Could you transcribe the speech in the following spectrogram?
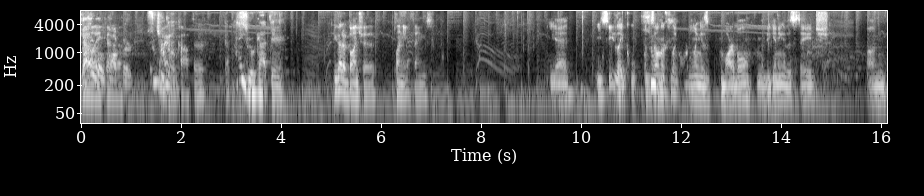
Got like uh, Gyrocopter. Gyrocopter. You got there. You got a bunch of, plenty of things. Yeah, you see, like when Xelna's like rolling his marble in the beginning of the stage. Um,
